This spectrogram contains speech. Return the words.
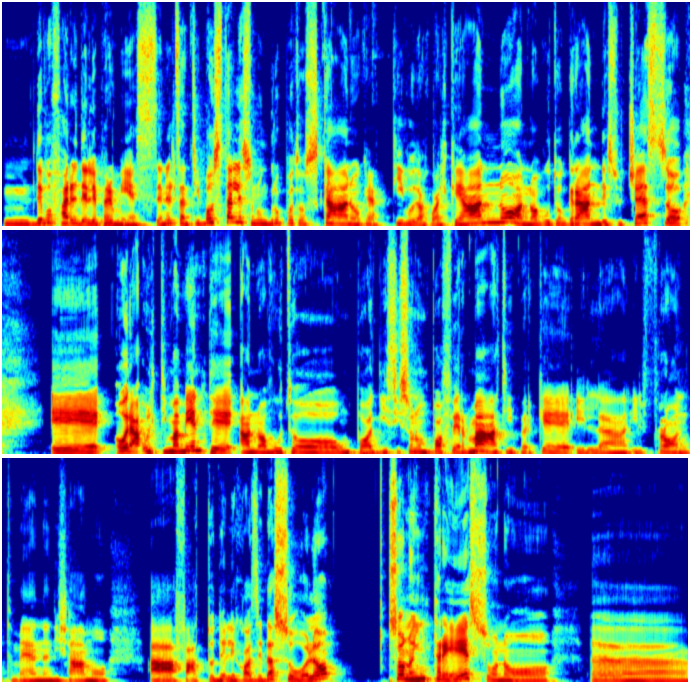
mh, devo fare delle premesse, nel senso i Baustelle sono un gruppo toscano che è attivo da qualche anno, hanno avuto grande successo e ora ultimamente hanno avuto un po' di, si sono un po' fermati perché il, il frontman, diciamo, ha fatto delle cose da solo. Sono in tre, sono, eh,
